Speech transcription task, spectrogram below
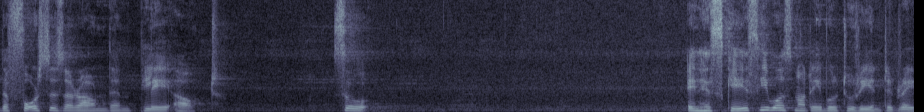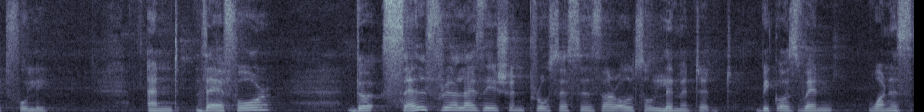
the forces around them play out. So, in his case, he was not able to reintegrate fully. And therefore, the self realization processes are also limited because when one is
